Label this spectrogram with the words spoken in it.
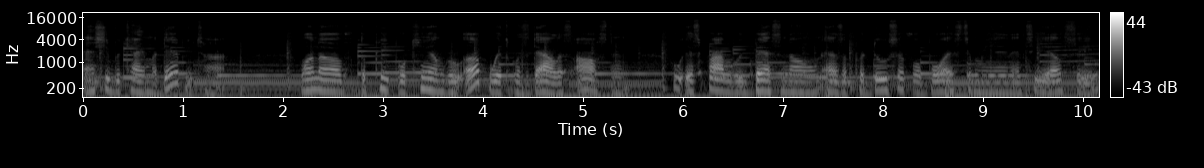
and she became a debutante. One of the people Kim grew up with was Dallas Austin, who is probably best known as a producer for Boyz II Men and TLC,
